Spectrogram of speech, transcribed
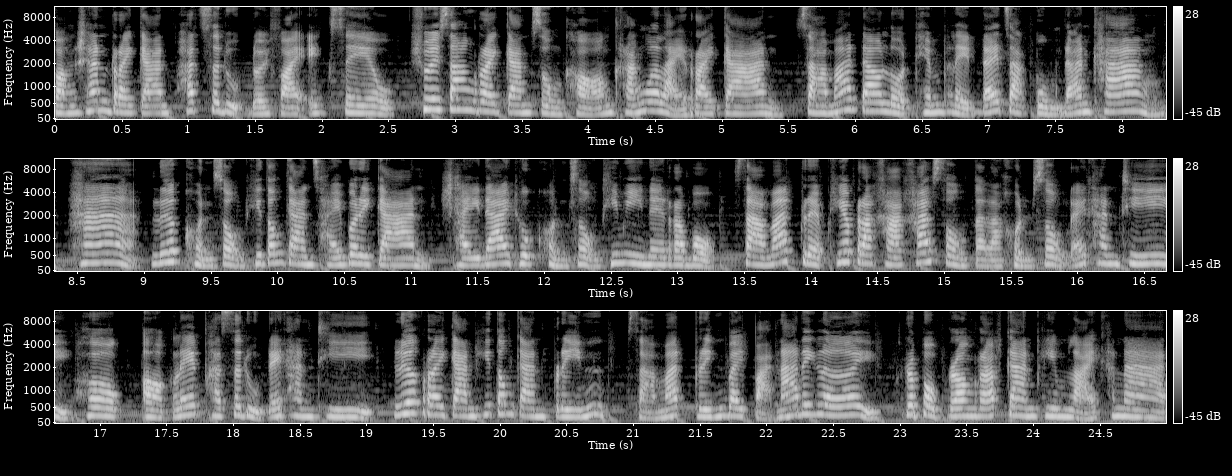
ฟังก์ชันรายการพัสดุโดยไฟล์ Excel ช่วยสร้างรายการส่งของครั้งละหลายรายการ สามารถดาวน์โหลดเทมเพลตได้จากปุ่มด้านข้าง 5. เลือกขนส่งที่ต้องการใช้บริการ ใช้ได้ทุกขนส่งที่มีในระบบ สามารถเปรียบเทียบราคาค่าส่งแต่ละขนส่งได้ทันที 6. ออกเลขพัสดุได้ทันที เลือกรายการที่ต้องการปริ้นสามารถปริ้นใบปะหน้าได้เลย ระบบรองรับการพิมพ์หลายขนาด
